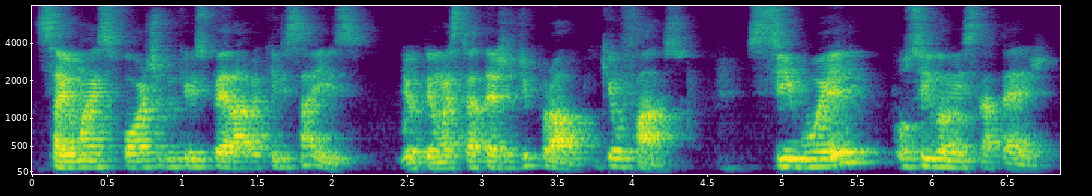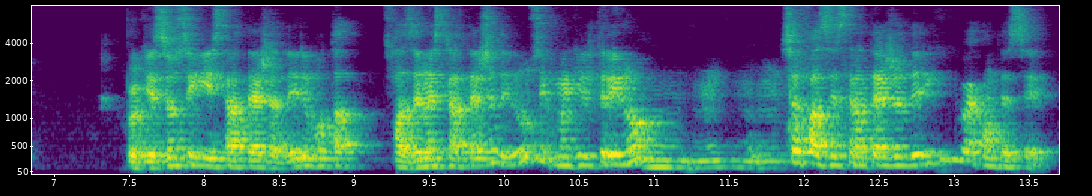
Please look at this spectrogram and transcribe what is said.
saiu mais forte do que eu esperava que ele saísse. Eu tenho uma estratégia de prova. O que, que eu faço? Sigo ele ou sigo a minha estratégia? Porque se eu seguir a estratégia dele, eu vou estar tá fazendo a estratégia dele. Eu não sei como é que ele treinou. Uhum, uhum. Se eu fazer a estratégia dele, o que, que vai acontecer?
